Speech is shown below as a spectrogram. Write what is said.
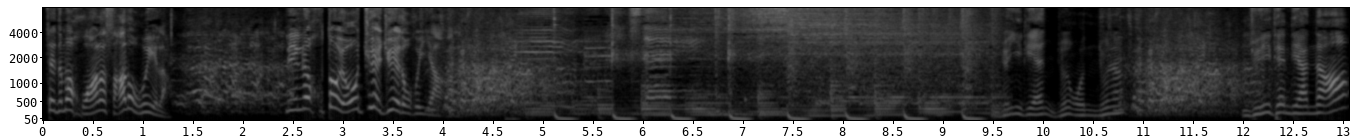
这他妈黄了啥都会了，拎着豆油倔倔都回家了。你说一天，你说我，你说呢？你就一天天的啊，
